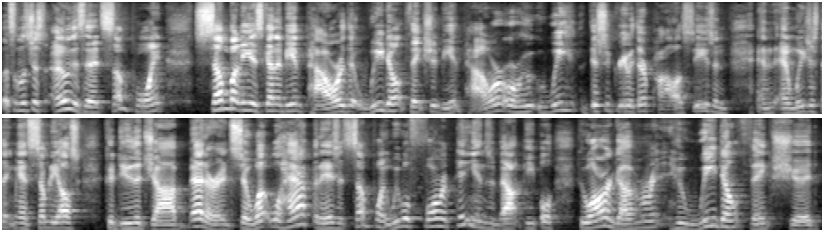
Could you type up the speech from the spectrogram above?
let's let's just own this that at some point somebody is going to be in power that we don't think should be in power, or who we disagree with their policies, and and and we just think, man, somebody else could do the job better. And so what will happen is at some point we will form opinions about people who are in government who we don't think should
